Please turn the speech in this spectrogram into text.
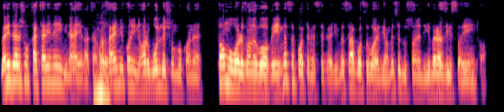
ولی درشون خطری نمی‌بینه حقیقتا. و سعی می‌کنه اینها رو بلدشون بکنه. تا مبارزان واقعی مثل فاطمه سفری مثل عباس واحدیان مثل دوستان دیگه بر از زیر سایه اینها.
